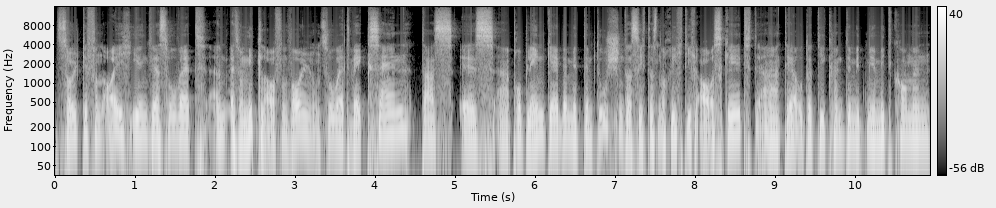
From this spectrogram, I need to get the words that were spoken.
Sollte von euch irgendwer so weit, ähm, also mitlaufen wollen und so weit weg sein, dass es ein Problem gäbe mit dem Duschen, dass sich das noch richtig ausgeht, der, der oder die könnte mit mir mitkommen.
